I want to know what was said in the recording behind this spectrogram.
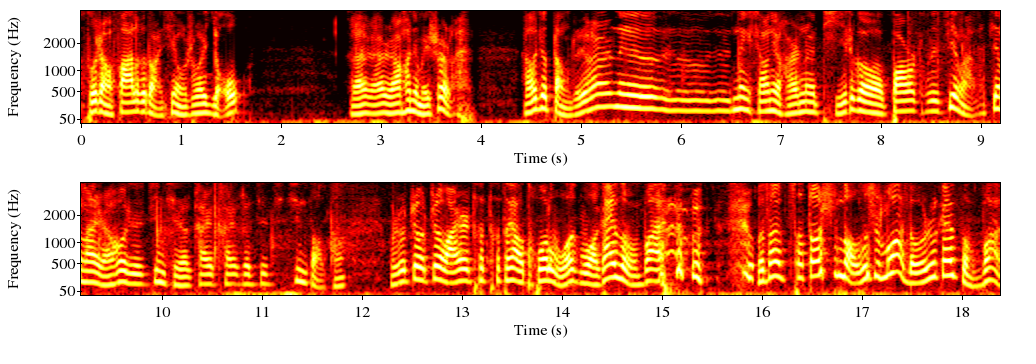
所长发了个短信，我说有。然然然后就没事了，然后就等着。然后那个那个小女孩呢，提着个包，她就进来了。进来然后就进去开开个进进澡堂。我说这这玩意儿，他他他要脱了我，我该怎么办？我当他当时脑子是乱的。我说该怎么办？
